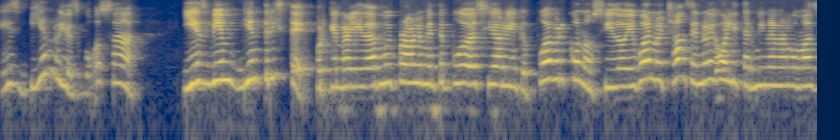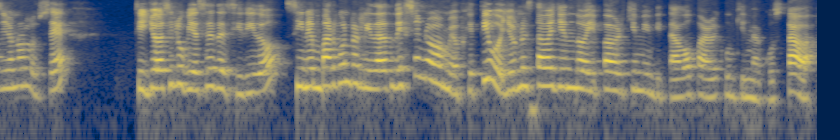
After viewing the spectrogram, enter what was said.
es bien riesgosa y es bien, bien triste, porque en realidad muy probablemente pudo decir a alguien que puede haber conocido y bueno, chance, ¿no? Igual y termina en algo más, yo no lo sé, si yo así lo hubiese decidido. Sin embargo, en realidad ese no era mi objetivo. Yo no estaba yendo ahí para ver quién me invitaba o para ver con quién me acostaba.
